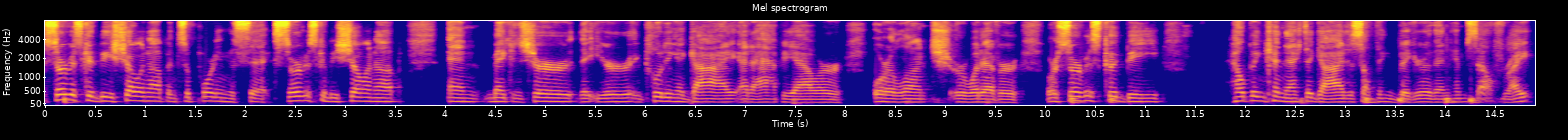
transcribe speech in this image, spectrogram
Service could be showing up and supporting the sick. Service could be showing up and making sure that you're including a guy at a happy hour or a lunch or whatever. Or service could be helping connect a guy to something bigger than himself right?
